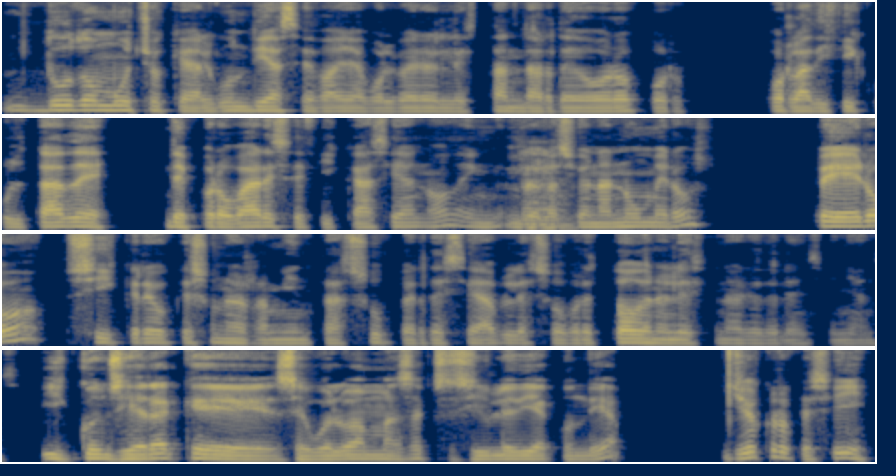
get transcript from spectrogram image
dudo mucho que algún día se vaya a volver el estándar de oro por, por la dificultad de, de probar esa eficacia ¿no? en, relación a números, pero sí creo que es una herramienta súper deseable, sobre todo en el escenario de la enseñanza. ¿Y considera que se vuelva más accesible día con día? Yo creo que sí.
